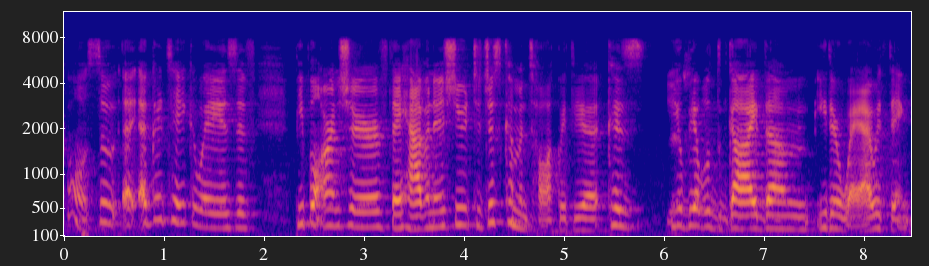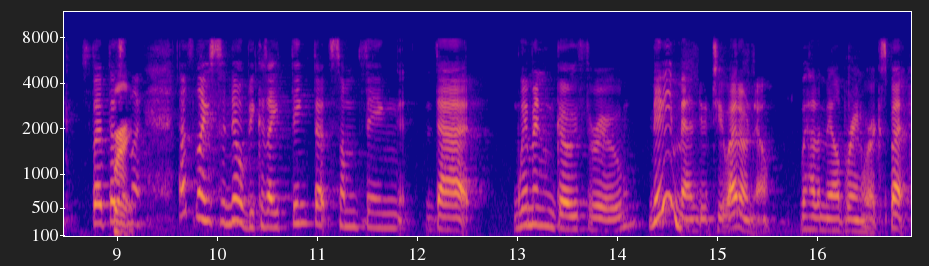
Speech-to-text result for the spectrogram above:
Cool. So a, a good takeaway is if people aren't sure if they have an issue, to just come and talk with you because you'll be able to guide them either way. I would think. So that, that's Right. that's nice to know because I think that's something that women go through. Maybe men do too. I don't know how the male brain works, but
